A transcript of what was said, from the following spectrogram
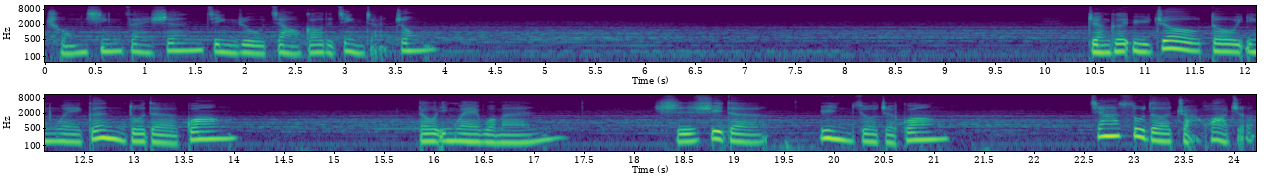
重新再生，进入较高的进展中。整个宇宙都因为更多的光。都因为我们持续的运作着光，加速的转化着，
